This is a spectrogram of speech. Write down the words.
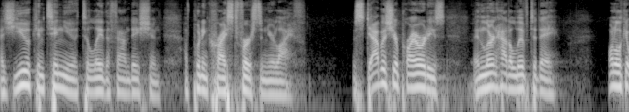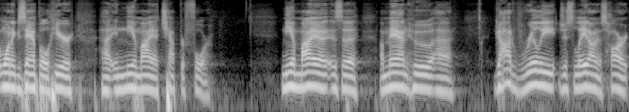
as you continue to lay the foundation of putting Christ first in your life. Establish your priorities and learn how to live today. I want to look at one example here uh, in Nehemiah chapter 4. Nehemiah is a, a man who uh, God really just laid on his heart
